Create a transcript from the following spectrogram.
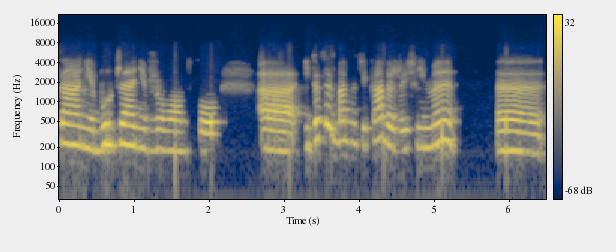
Sanie, burczenie w żołądku. I to, co jest bardzo ciekawe, że jeśli my e,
